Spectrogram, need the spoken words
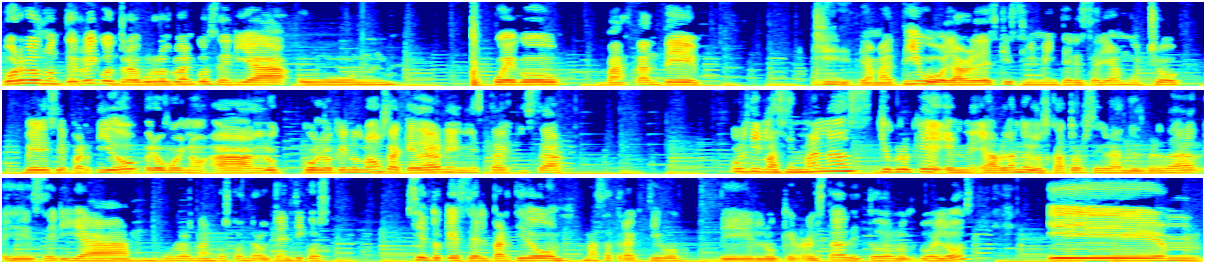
Burgos Monterrey contra Burros Blancos sería un juego bastante llamativo, la verdad es que sí me interesaría mucho ver ese partido, pero bueno, con lo que nos vamos a quedar en esta quizá últimas semanas, yo creo que hablando de los 14 grandes, ¿verdad? Eh, sería Burros Blancos contra Auténticos. Siento que es el partido más atractivo de lo que resta de todos los duelos. Em,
